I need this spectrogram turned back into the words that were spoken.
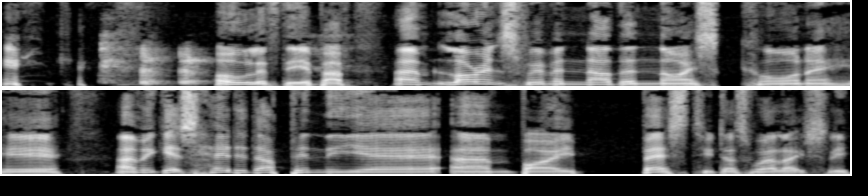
tick. All of the above. Um, Lawrence with another nice corner here. Um, it gets headed up in the air um, by Best, who does well actually.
